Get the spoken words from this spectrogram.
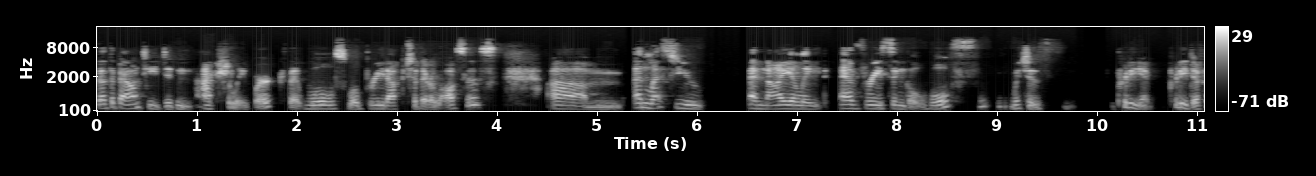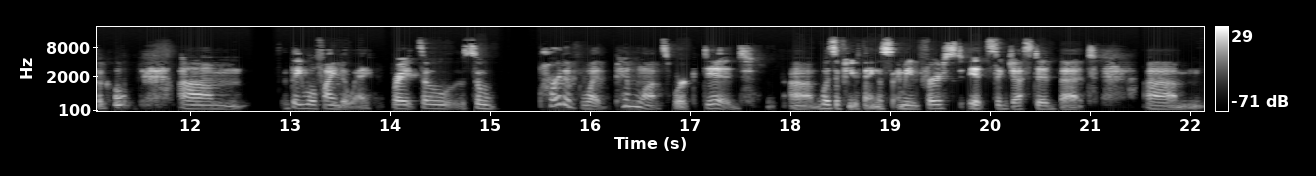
that the bounty didn't actually work, that wolves will breed up to their losses um, unless you annihilate every single wolf, which is pretty pretty difficult. Um, they will find a way, right? So so part of what Pimlott's work did uh, was a few things. I mean, first, it suggested that um,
